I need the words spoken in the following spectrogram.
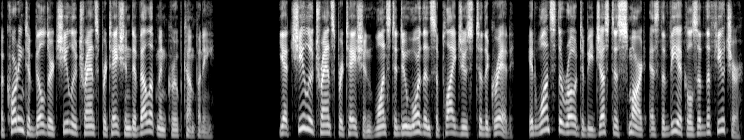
according to builder Qilu Transportation Development Group Company. Yet Qilu Transportation wants to do more than supply juice to the grid, it wants the road to be just as smart as the vehicles of the future.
